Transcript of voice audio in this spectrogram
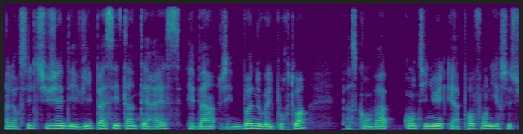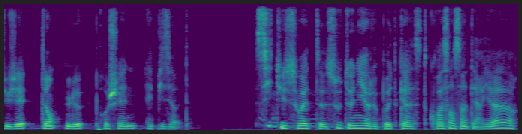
Alors si le sujet des vies passées t'intéresse, eh ben j'ai une bonne nouvelle pour toi parce qu'on va continuer et approfondir ce sujet dans le prochain épisode. Si tu souhaites soutenir le podcast Croissance intérieure,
